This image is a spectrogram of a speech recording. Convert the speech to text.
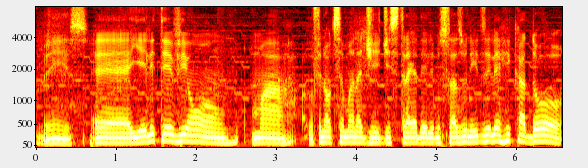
Bem isso. É, e ele teve um, uma. No final de semana de, de estreia dele nos Estados Unidos, ele arrecadou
